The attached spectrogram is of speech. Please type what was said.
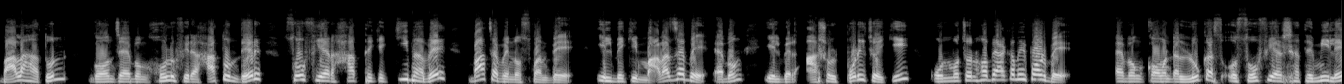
বালা হাতুন গঞ্জা এবং হলুফিরা হাতুনদের সোফিয়ার হাত থেকে কীভাবে বাঁচাবেন ওসমান বে? ইলবে কি মারা যাবে এবং ইলবের আসল পরিচয় কি উন্মোচন হবে আগামী পর্বে? এবং কমান্ডার লুকাস ও সোফিয়ার সাথে মিলে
